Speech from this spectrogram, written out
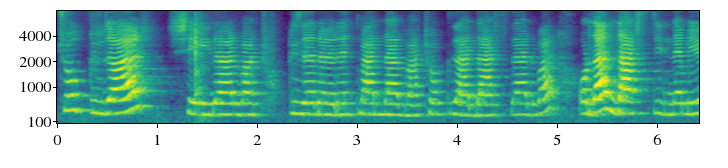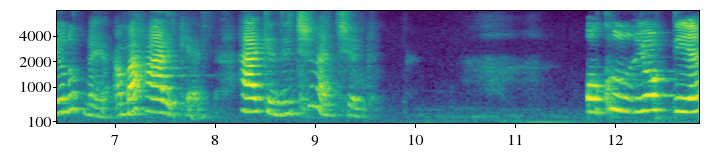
Çok güzel şeyler var. Çok güzel öğretmenler var. Çok güzel dersler var. Oradan ders dinlemeyi unutmayın. Ama herkes. Herkes için açık. Okul yok diye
